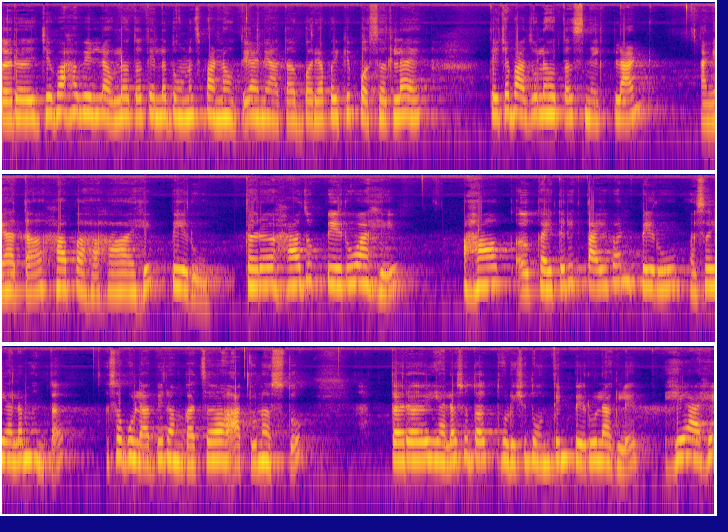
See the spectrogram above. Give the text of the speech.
तर जेव्हा हा वेल लावला होता त्याला दोनच पानं होते आणि आता बऱ्यापैकी पसरला आहे. त्याच्या बाजूला होता स्नेक प्लांट आणि आता हा पहा हा आहे पेरू. तर हा जो पेरू आहे हा काहीतरी तायवान पेरू असं याला म्हणतात. असं गुलाबी रंगाचा आतून असतो. तर ह्यालासुद्धा थोडीशी दोन तीन पेरू लागले. हे आहे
